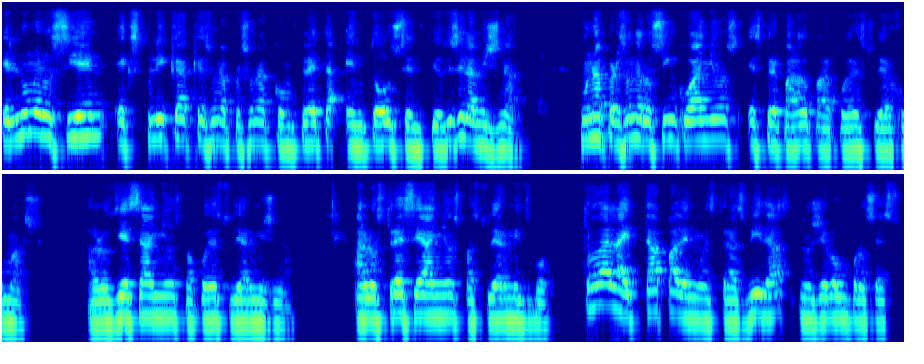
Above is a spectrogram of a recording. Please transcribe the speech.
El número 100 explica que es una persona completa en todos sentidos. Dice la Mishnah, una persona a los 5 años es preparado para poder estudiar Humash, a los 10 años para poder estudiar Mishnah, a los 13 años para estudiar Mitzvot. Toda la etapa de nuestras vidas nos lleva a un proceso.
